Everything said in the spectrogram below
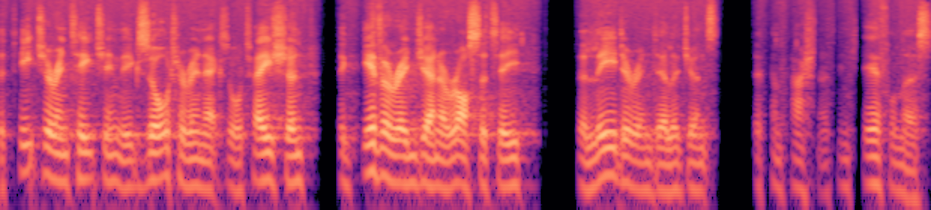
the teacher in teaching, the exhorter in exhortation, the giver in generosity, the leader in diligence, the compassionate in cheerfulness.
